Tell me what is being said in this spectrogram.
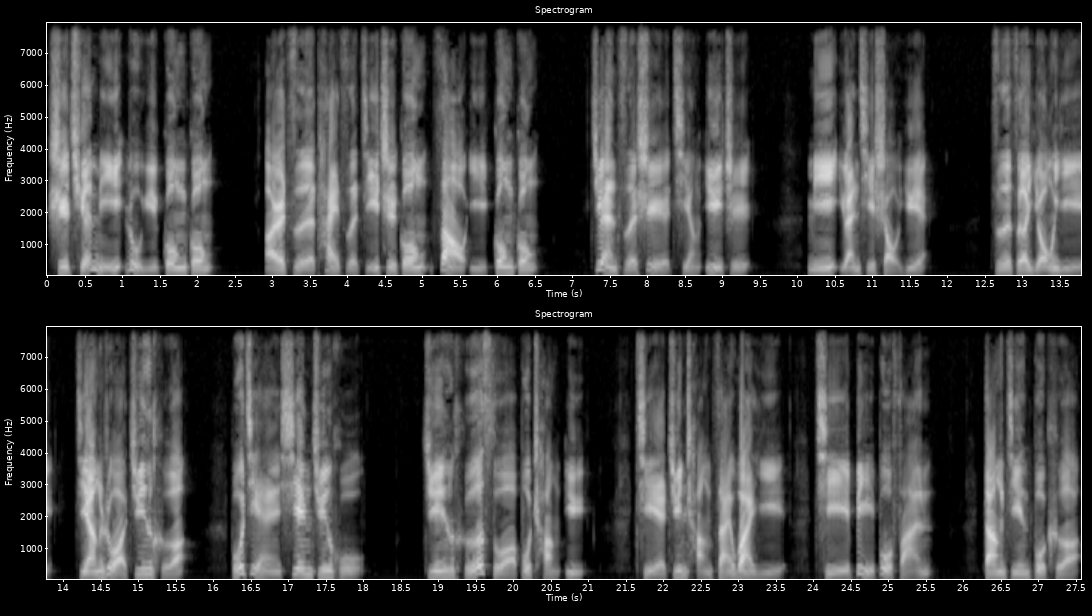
使权弥入于公宫，而自太子及之功造以公宫。卷子事请御之，弥圆其手曰：“子则勇矣，将若君何？不见先君乎？君何所不逞欲？”且君常在外矣，岂必不反？当今不可，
